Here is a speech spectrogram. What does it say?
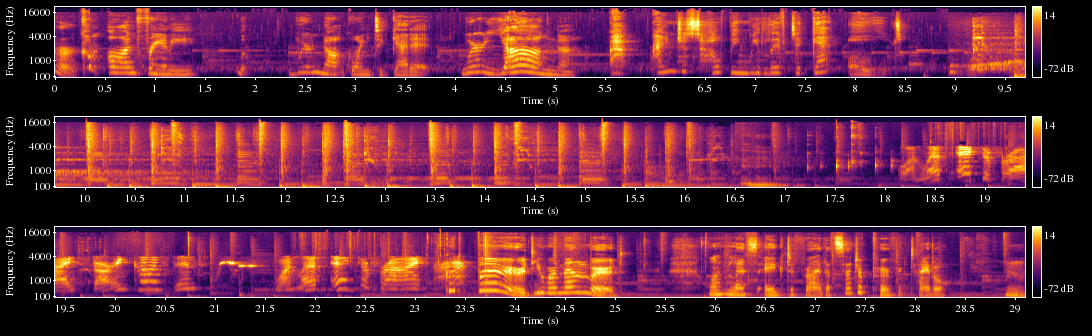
here. Come on, Frannie. Look, we're not going to get it. We're young. Uh, I'm just hoping we live to get old. You remembered. One less egg to fry. That's such a perfect title. Hmm,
